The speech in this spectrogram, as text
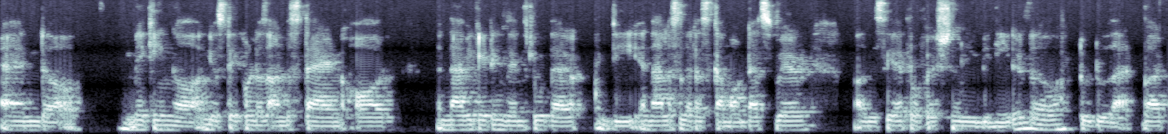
and uh, making uh, your stakeholders understand or navigating them through the the analysis that has come out. That's where uh, the ci professional will be needed uh, to do that. But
